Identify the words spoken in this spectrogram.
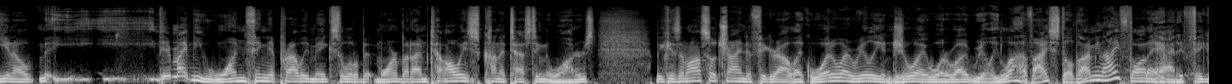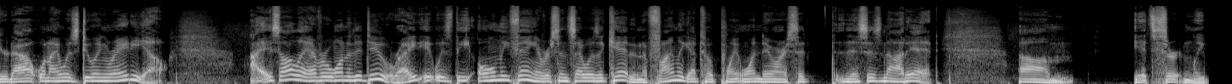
you know, there might be one thing that probably makes a little bit more, but I'm t- always kind of testing the waters because I'm also trying to figure out like what do I really enjoy, what do I really love. I still, I mean, I thought I had it figured out when I was doing radio. I, it's all I ever wanted to do, right? It was the only thing ever since I was a kid, and it finally got to a point one day where I said, "This is not it." Um, it's certainly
